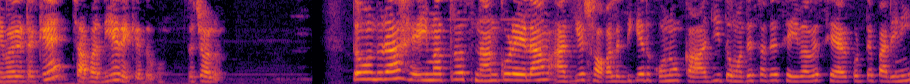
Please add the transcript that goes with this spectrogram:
এবার এটাকে চাপা দিয়ে রেখে দেবো। তো চলো। তো বন্ধুরা, এইমাত্র স্নান করে এলাম। আজকে সকালের দিকের কোনো কাজই তোমাদের সাথে সেইভাবে শেয়ার করতে পারিনি।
